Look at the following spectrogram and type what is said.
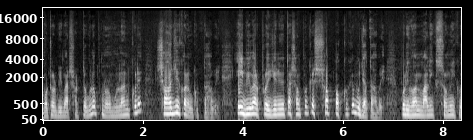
মোটর বিমার শর্তগুলো পুনর্মূল্যায়ন করে সহজীকরণ করতে হবে। এই বিমার প্রয়োজনীয়তা সম্পর্কে সব পক্ষকে বোঝাতে হবে। পরিবহন মালিক, শ্রমিক ও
